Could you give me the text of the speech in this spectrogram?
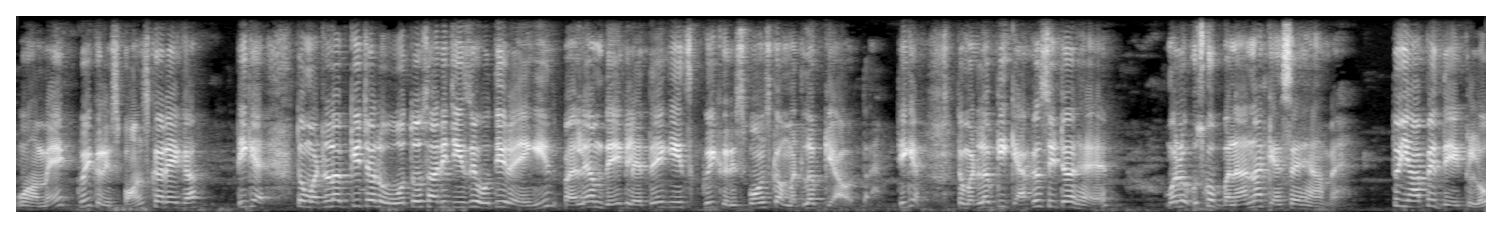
वो हमें क्विक रिस्पांस करेगा, ठीक है? तो मतलब कि चलो, वो तो सारी चीज़ें होती रहेंगी, पहले हम देख लेते हैं कि इस क्विक रिस्पांस का मतलब क्या होता है, ठीक है? तो मतलब कि कैपेसिटर है मतलब उसको बनाना कैसे है हमें? तो यहाँ पे देख लो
